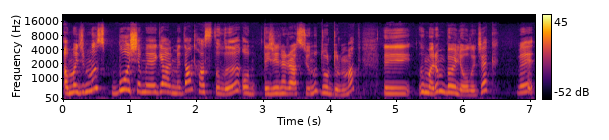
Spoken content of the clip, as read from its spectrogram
amacımız bu aşamaya gelmeden hastalığı, o dejenerasyonu durdurmak. E, umarım böyle olacak ve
